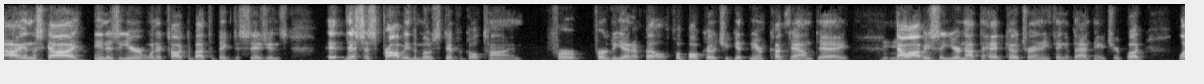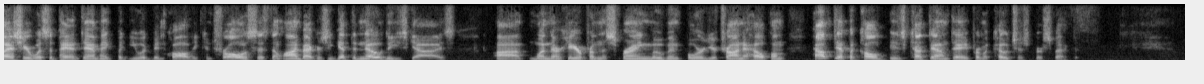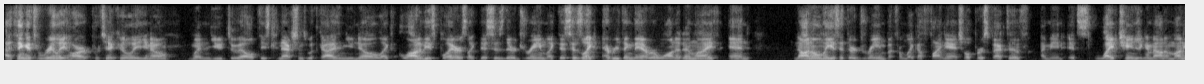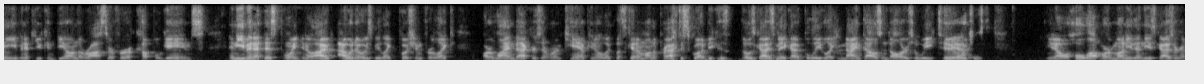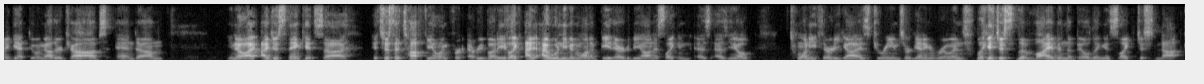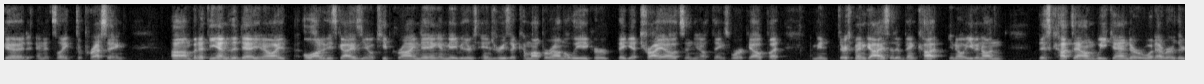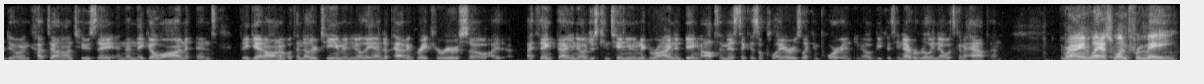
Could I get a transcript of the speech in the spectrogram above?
eye in the sky in his ear when it talked about the big decisions it, this is probably the most difficult time for for the NFL football coach. You get near cut down day. Mm-hmm. Now, obviously, you're not the head coach or anything of that nature, but last year was the pandemic. But you had been quality control assistant linebackers. You get to know these guys uh, when they're here from the spring, moving forward. You're trying to help them. How difficult is cut down day from a coach's perspective? I think it's really hard, particularly you know when you develop these connections with guys and you know like a lot of these players like this is their dream like this is like everything they ever wanted in life. And not only is it their dream but from like a financial perspective i mean it's life changing amount of money even if you can be on the roster for a couple games. And even at this point you know i, I would always be like pushing for like our linebackers that were in camp you know like let's get them on the practice squad because those guys make i believe like $9000 a week too yeah. which is you know a whole lot more money than these guys are going to get doing other jobs. And um, you know, I, I just think it's uh, it's just a tough feeling for everybody. Like I, I wouldn't even want to be there to be honest. Like in, as as you know, 20, 30 guys' dreams are getting ruined. Like it just the vibe in the building is like just not good and it's like depressing. Um, but at the end of the day, you know, I a lot of these guys, you know, keep grinding and maybe there's injuries that come up around the league or they get tryouts and you know things work out. But I mean, there's been guys that have been cut, you know, even on this cut down weekend or whatever they're doing, cut down on Tuesday, and then they go on and they get on it with another team and you know they end up having great careers so i i think that you know just continuing to grind and being optimistic as a player is like important you know because you never really know what's going to happen ryan last one for me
